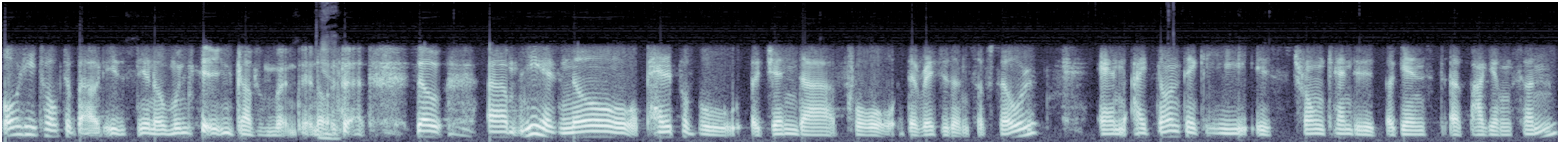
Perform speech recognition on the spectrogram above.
All he talked about is you know Moon Jae-in government and all Yeah. that. So um, he has no palpable agenda for the residents of Seoul, and I don't think he is strong candidate against uh, Park Young-sun.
